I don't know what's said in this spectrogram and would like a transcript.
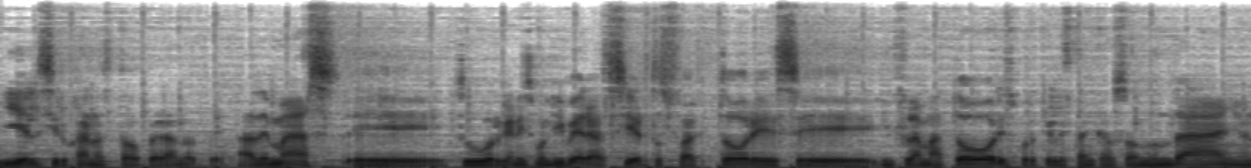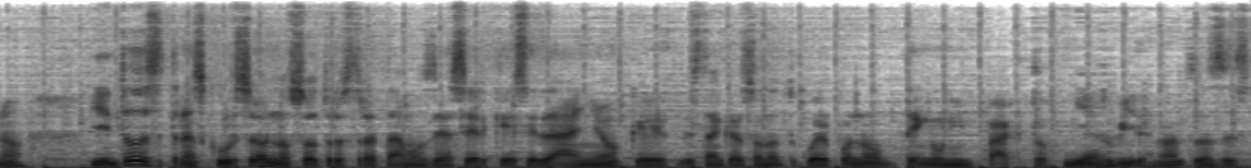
Y el cirujano está operándote. Además, eh, tu organismo libera ciertos factores eh, inflamatorios porque le están causando un daño, ¿no? Y en todo ese transcurso nosotros tratamos de hacer que ese daño que le están causando a tu cuerpo no tenga un impacto en tu vida, ¿no? Entonces,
